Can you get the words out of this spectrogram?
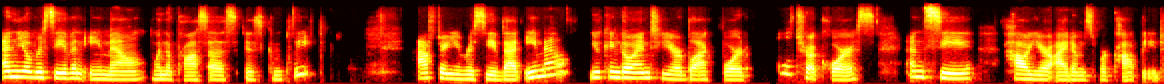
and you'll receive an email when the process is complete. After you receive that email, you can go into your Blackboard Ultra course and see how your items were copied.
